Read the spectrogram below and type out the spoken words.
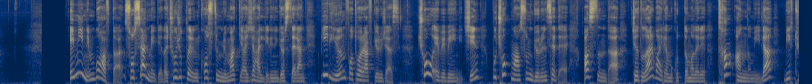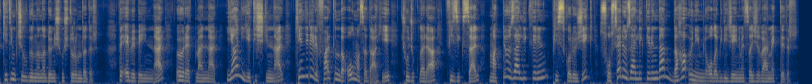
Eminim bu hafta sosyal medyada çocukların kostümlü makyajlı hallerini gösteren bir yığın fotoğraf göreceğiz. Çoğu ebeveyn için bu çok masum görünse de aslında Cadılar Bayramı kutlamaları tam anlamıyla bir tüketim çılgınlığına dönüşmüş durumdadır. Ve ebeveynler, öğretmenler yani yetişkinler kendileri farkında olmasa dahi çocuklara fiziksel, maddi özelliklerin psikolojik, sosyal özelliklerinden daha önemli olabileceğini mesajı vermektedir.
